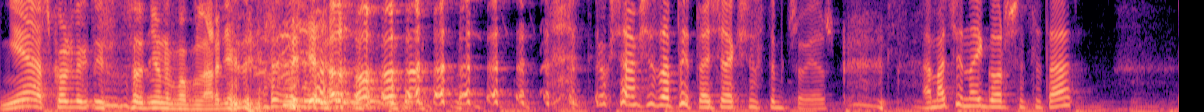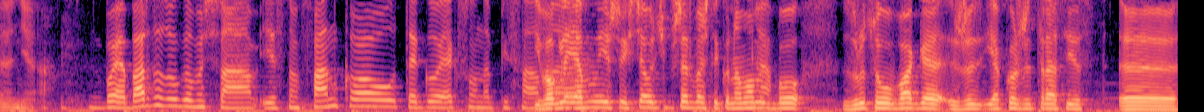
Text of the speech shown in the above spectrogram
Nie, aczkolwiek to jest uzasadnione fabularnie. Tylko chciałam się zapytać, jak się z tym czujesz. A macie najgorszy cytat? E, nie. Bo ja bardzo długo myślałam, jestem fanką tego, jak są napisane. I w ogóle ja bym jeszcze chciał ci przerwać tylko na moment, Tak. bo zwrócę uwagę, że jako, że teraz jest e,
